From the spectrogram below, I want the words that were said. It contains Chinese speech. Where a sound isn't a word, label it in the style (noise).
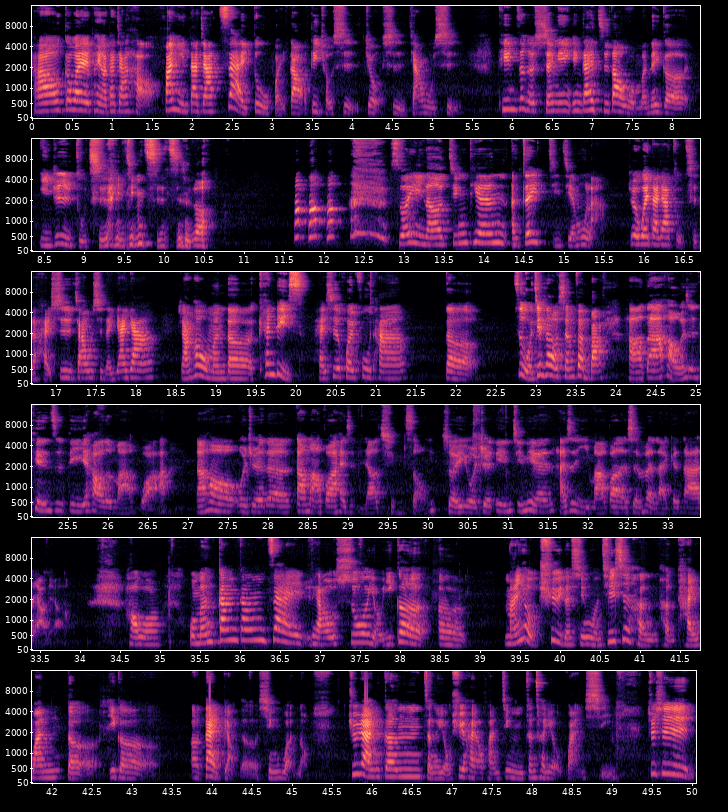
好，各位朋友，大家好，欢迎大家再度回到地球室，就是家务事。听这个声音，应该知道我们那个一日主持人已经辞职了。(laughs) 所以呢，今天呃这一集节目啦，就为大家主持的还是家务事的丫丫。然后我们的 Candice 还是恢复她的自我介绍的身份吧。好，大家好，我是天字第一号的麻瓜。然后我觉得当麻瓜还是比较轻松，所以我决定今天还是以麻瓜的身份来跟大家聊聊。好哦，我们刚刚在聊说有一个呃蛮有趣的新闻，其实是很很台湾的一个呃代表的新闻哦，居然跟整个永续还有环境政策也有关系，就是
